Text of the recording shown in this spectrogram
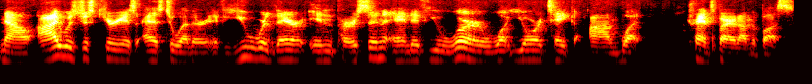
Now, I was just curious as to whether if you were there in person and if you were, what your take on what transpired on the bus.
